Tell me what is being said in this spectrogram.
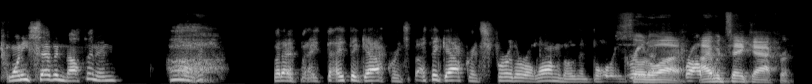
twenty seven nothing. And oh, but I but I, I think Akron's I think Akron's further along though than Bowling Green. So do That's I. I would take Akron.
